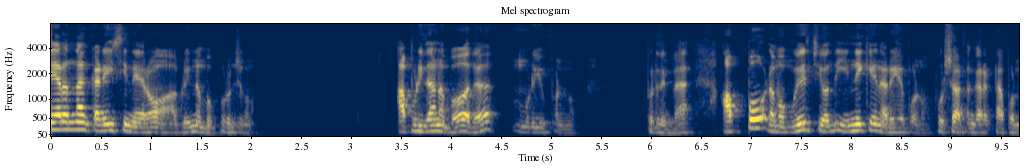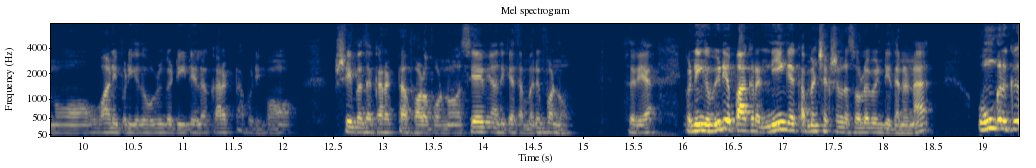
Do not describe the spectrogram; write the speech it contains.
நேரம் தான் கடைசி நேரம் அப்படின்னு நம்ம புரிஞ்சுக்கணும். அப்படி தான் நம்ம அதை முடிவு பண்ணணும். புரியுதுங்களா? அப்போது நம்ம முயற்சி வந்து இன்றைக்கே நிறைய பண்ணும். புருஷார்த்தம் கரெக்டாக பண்ணுவோம். வாணி படிக்கிறது ஒழுங்கு டீட்டெயிலாக கரெக்டாக படிப்போம். ஸ்ரீமத்தை கரெக்டாக ஃபாலோ பண்ணுவோம். சேவையும் அதுக்கேற்ற மாதிரி பண்ணுவோம். சரியா? இப்போ நீங்கள் வீடியோ பார்க்குற நீங்கள் கமெண்ட் செக்ஷனில் சொல்ல வேண்டியது என்னென்னா உங்களுக்கு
